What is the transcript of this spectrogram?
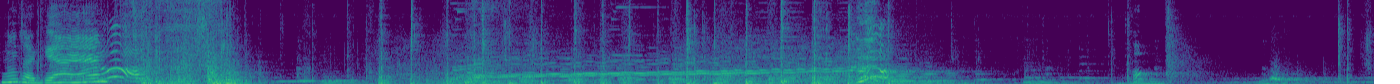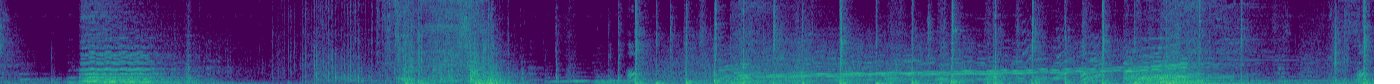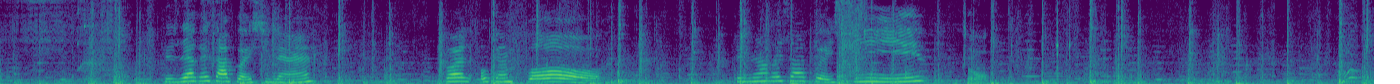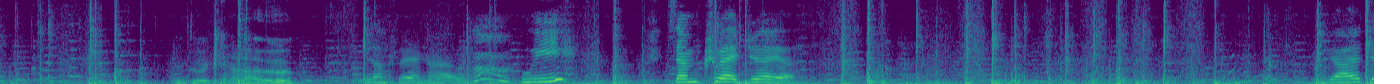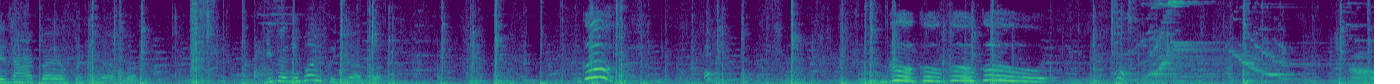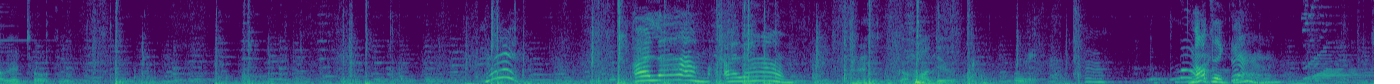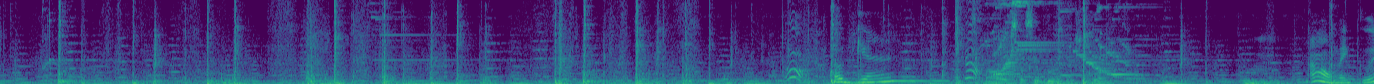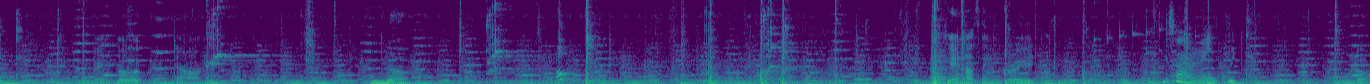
Not again. Faisais que ça peut ici, là, hein? Pas aucun fort. C'est bien que ça peut ici. Attends. Le dos qui est là-haut. Il a fait un arrow. Oui. Some treasure. Regarde, t'es dans le côté là-bas. Il fait pas le côté là-bas. Go, go, go, go! Now we're talking. Hmm. Alarme! Alarme! Comment dire Oui. Not again. Again? Ah, ça c'est bonus quoi. Oh my good. We go down. Oula. Okay, nothing great. Nothing. This one ain't good. Oula.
